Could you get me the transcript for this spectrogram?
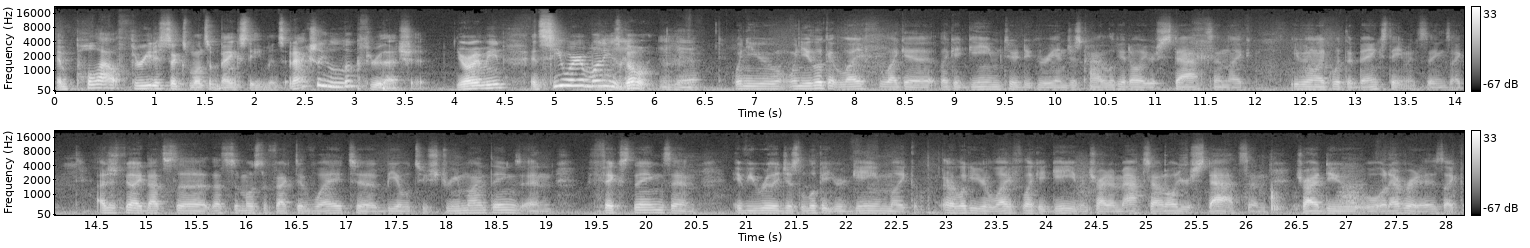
and pull out three to six months of bank statements and actually look through that shit. You know what I mean? And see where your money is mm-hmm. going. Yeah. When you when you look at life like a like a game to a degree and just kind of look at all your stats and like even like with the bank statements things like I just feel like that's the that's the most effective way to be able to streamline things and fix things. And if you really just look at your game like or look at your life like a game and try to max out all your stats and try to do whatever it is like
